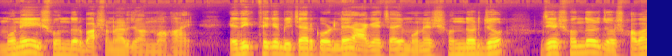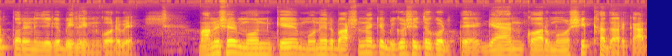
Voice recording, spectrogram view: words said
মনেই সুন্দর বাসনার জন্ম হয়। এদিক থেকে বিচার করলে আগে চাই মনের সৌন্দর্য, যে সৌন্দর্য সবার তরে নিজেকে বিলীন করবে। মানুষের মনকে, মনের বাসনাকে বিকশিত করতে জ্ঞান, কর্ম, শিক্ষা দরকার।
